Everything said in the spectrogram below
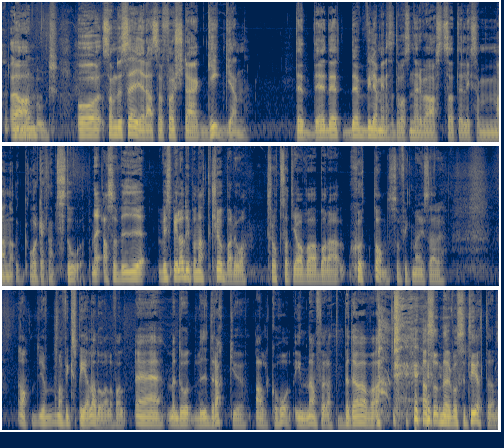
Ja. Och som du säger, alltså första giggen. Det, det, det, det vill jag minnas att det var så nervöst så att det liksom, man orkar knappt stå upp. Nej, alltså vi, vi spelade ju på nattklubbar då. Trots att jag var bara 17 så fick man ju så här... Ja, man fick spela då i alla fall. Eh, men då, vi drack ju alkohol innan för att bedöva alltså nervositeten.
